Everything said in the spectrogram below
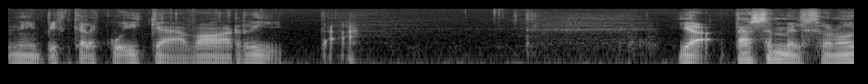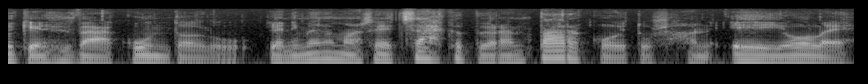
niin pitkälle kuin ikää vaan riittää. Ja tässä mielessä on oikein hyvää kuntoilua. Ja nimenomaan se, että sähköpyörän tarkoitushan ei ole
